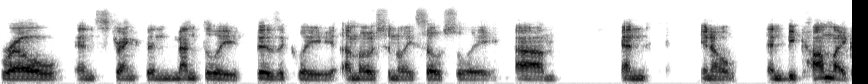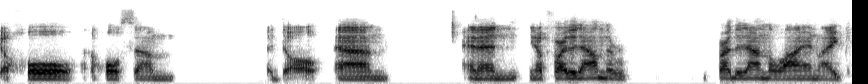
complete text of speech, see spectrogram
grow and strengthen mentally, physically, emotionally, socially, um, and you know and become like a whole a wholesome adult. Um, and then you know farther down the farther down the line, like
